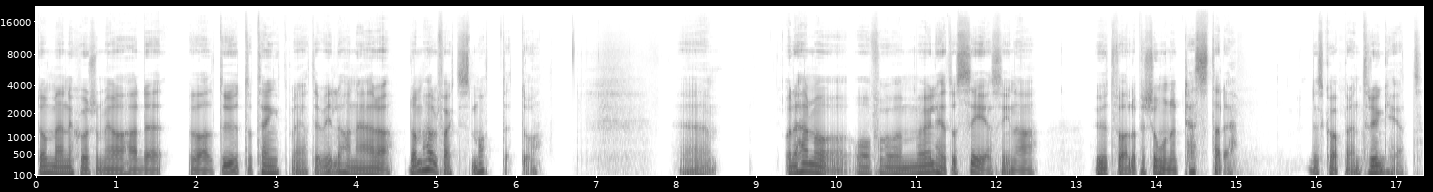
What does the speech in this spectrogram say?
de människor som jag hade valt ut och tänkt mig att jag ville ha nära, de höll faktiskt måttet då. Ehm, och det här med att få möjlighet att se sina utvalda personer testade. Det skapar en trygghet.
